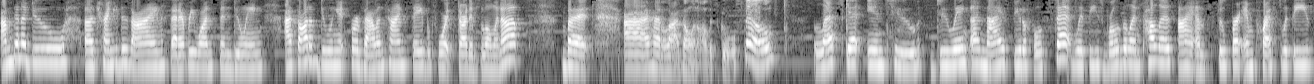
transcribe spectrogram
I'm gonna do a trendy design that everyone's been doing. I thought of doing it for Valentine's Day before it started blowing up, but I had a lot going on with school. So let's get into doing a nice beautiful set with these Rosalind colors. I am super impressed with these.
